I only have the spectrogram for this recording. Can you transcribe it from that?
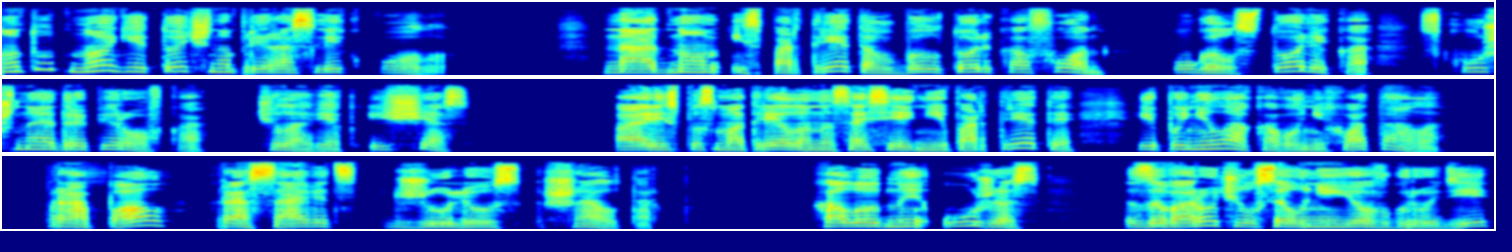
но тут ноги точно приросли к полу. На одном из портретов был только фон, угол столика, скучная драпировка. Человек исчез. Айрис посмотрела на соседние портреты и поняла, кого не хватало. Пропал красавец Джулиус Шелтерп. Холодный ужас заворочился у нее в груди,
